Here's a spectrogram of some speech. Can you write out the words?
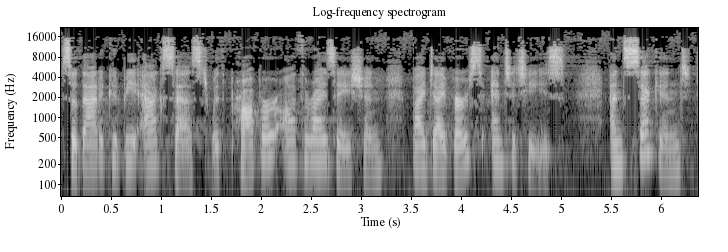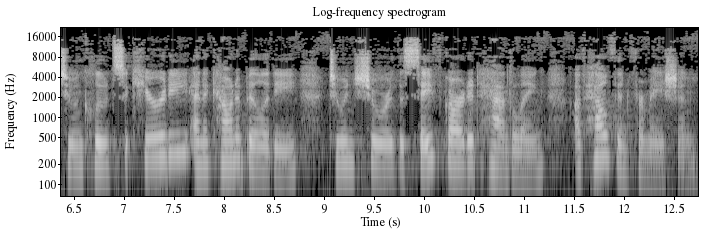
so that it could be accessed with proper authorization by diverse entities. And second, to include security and accountability to ensure the safeguarded handling of health information.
